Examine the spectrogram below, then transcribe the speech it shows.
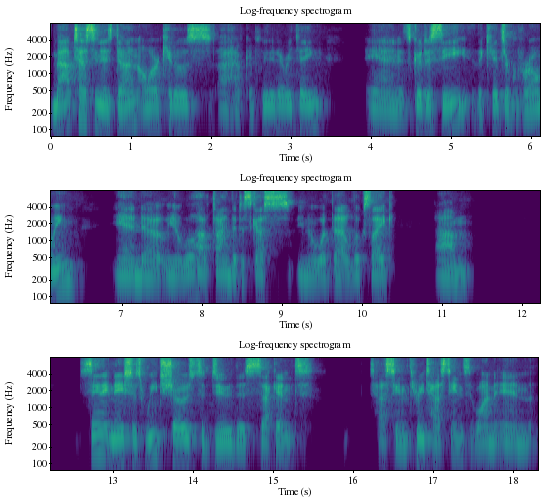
map testing is done. All our kiddos uh, have completed everything. and it's good to see the kids are growing. And uh, you know, we'll have time to discuss you know what that looks like. Um, St. Ignatius, we chose to do this second testing, three testings, one in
